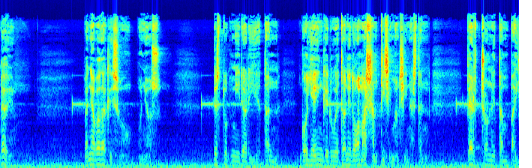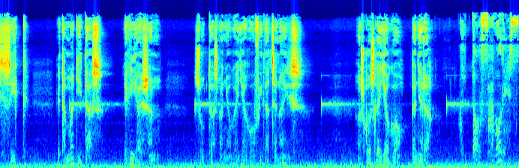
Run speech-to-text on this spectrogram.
Bai. Baina badakizu, Muñoz. Ez dut mirarietan, goia ingeruetan edo ama santiziman sinesten. Pertsonetan baizik. Eta magitaz, egia esan, zutaz baino gehiago fidatzen naiz. Askoz gehiago, gainera. Aitor, favorez.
